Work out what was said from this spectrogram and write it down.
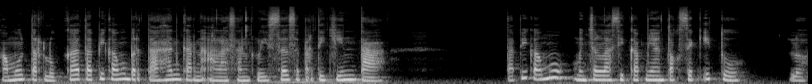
kamu terluka tapi kamu bertahan karena alasan klise seperti cinta. Tapi kamu mencela sikapnya yang toksik itu. Loh,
